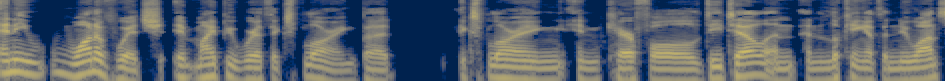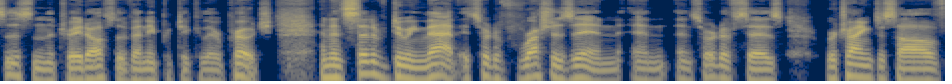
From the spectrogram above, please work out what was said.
any one of which it might be worth exploring, but exploring in careful detail and, and looking at the nuances and the trade-offs of any particular approach. And instead of doing that, it sort of rushes in and, and sort of says, we're trying to solve,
